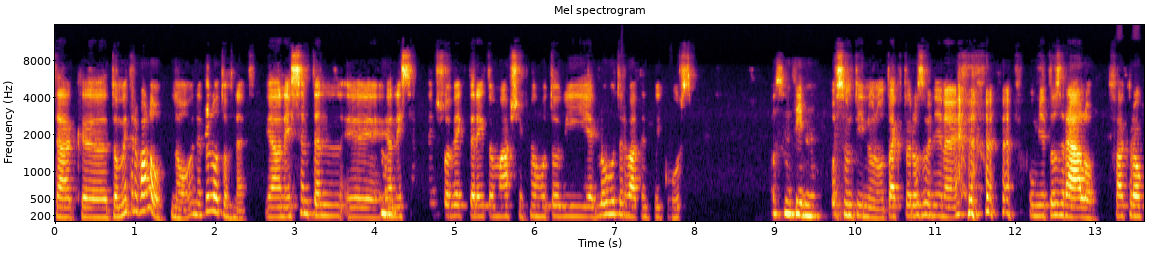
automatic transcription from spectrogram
tak uh, to mi trvalo. No, nebylo to hned. Já nejsem ten, uh, já nejsem ten člověk, který to má všechno hotový. Jak dlouho trvá ten tvůj kurz? 8 týdnů. 8 týdnů, no tak to rozhodně ne. U mě to zrálo. Fakt rok,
